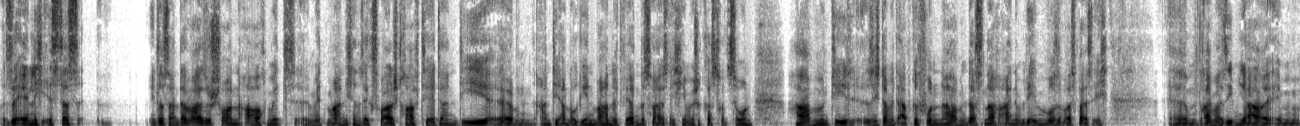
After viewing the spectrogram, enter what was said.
So ähnlich ist das interessanterweise schon auch mit, mit manchen Sexualstraftätern, die ähm, antiandrogen behandelt werden, das heißt nicht chemische Kastration haben, die sich damit abgefunden haben, dass nach einem Leben, wo sie, was weiß ich, ähm, dreimal sieben Jahre im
